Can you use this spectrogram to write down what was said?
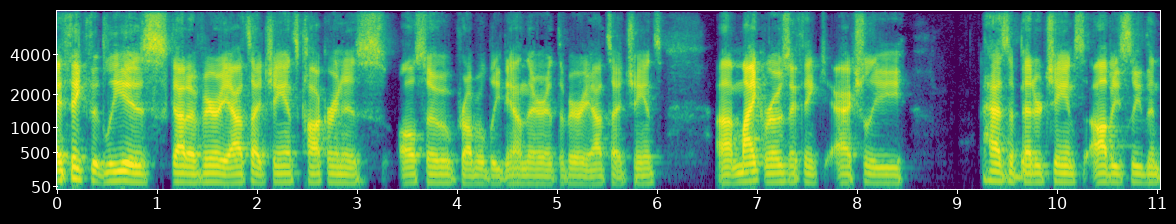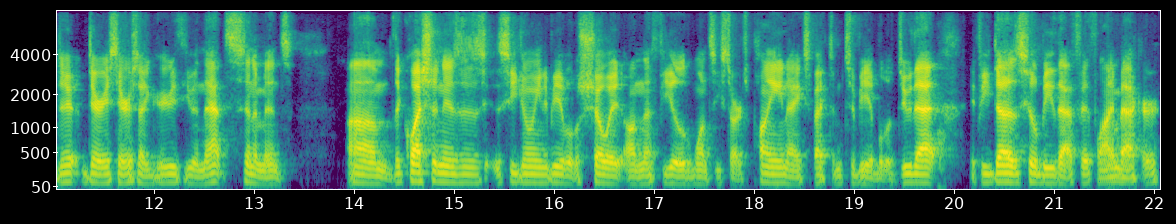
I think that Lee has got a very outside chance. Cochrane is also probably down there at the very outside chance. Uh, Mike Rose, I think, actually has a better chance, obviously, than D- Darius Harris. I agree with you in that sentiment. Um, the question is, is, is he going to be able to show it on the field once he starts playing? I expect him to be able to do that. If he does, he'll be that fifth linebacker.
